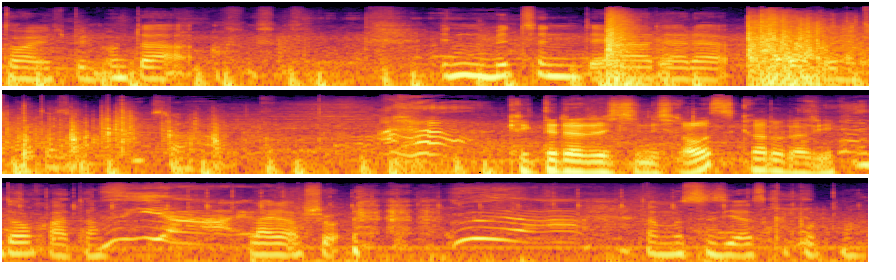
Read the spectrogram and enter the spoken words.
Toll, ich bin unter. inmitten der. der. der. Oh, jetzt macht er so. Kriegt der da nicht raus gerade oder wie? Doch, hat er. Leider schon. Dann musste sie erst kaputt machen.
